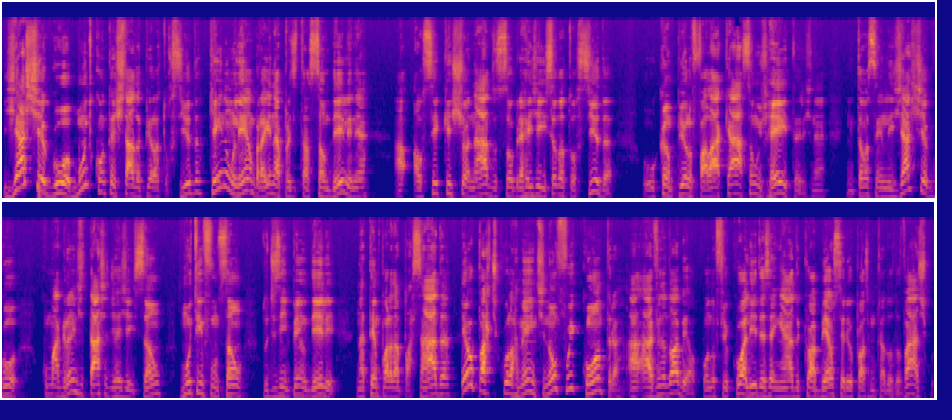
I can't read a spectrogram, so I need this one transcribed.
já chegou muito contestado pela torcida. Quem não lembra aí na apresentação dele, né, ao ser questionado sobre a rejeição da torcida, o Campelo falar que ah, são os haters, né? Então, assim, ele já chegou com uma grande taxa de rejeição, muito em função do desempenho dele na temporada passada. Eu, particularmente, não fui contra a, a vinda do Abel. Quando ficou ali desenhado que o Abel seria o próximo treinador do Vasco,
